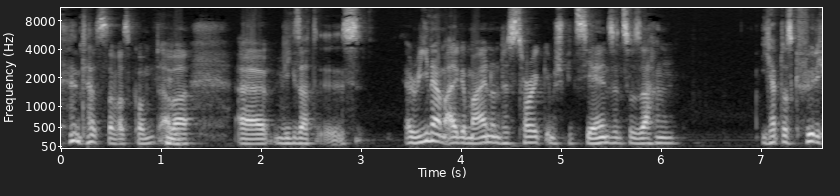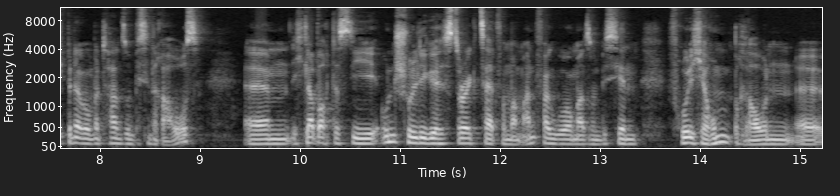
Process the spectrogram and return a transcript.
dass da was kommt. Aber äh, wie gesagt, es, Arena im Allgemeinen und Historic im Speziellen sind so Sachen. Ich habe das Gefühl, ich bin da momentan so ein bisschen raus. Ähm, ich glaube auch, dass die unschuldige Historic-Zeit vom am Anfang, wo man mal so ein bisschen fröhlich herumbrauen äh,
